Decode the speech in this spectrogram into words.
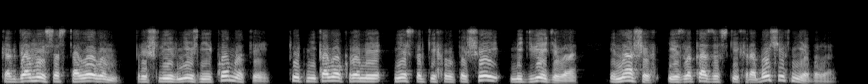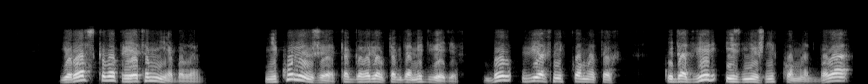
Когда мы со Столовым пришли в нижние комнаты, тут никого, кроме нескольких латышей, Медведева и наших из лаказовских рабочих не было. Юровского при этом не было. Никулин же, как говорил тогда Медведев, был в верхних комнатах, куда дверь из нижних комнат была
